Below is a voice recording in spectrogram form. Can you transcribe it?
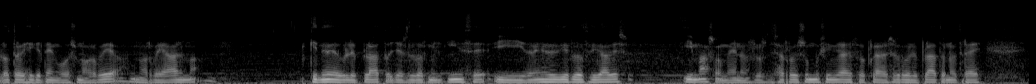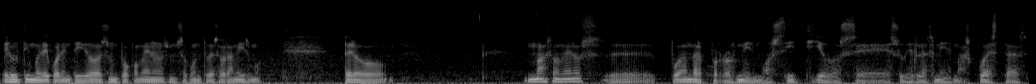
la otra bici que tengo es una Orbea, una Orbea Alma, que tiene doble plato, ya es del 2015, y también es de 10 velocidades, y más o menos, los desarrollos son muy similares, pero claro, el ser doble plato no trae el último de 42, un poco menos, no sé cuánto es ahora mismo, pero más o menos eh, puedo andar por los mismos sitios, eh, subir las mismas cuestas,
